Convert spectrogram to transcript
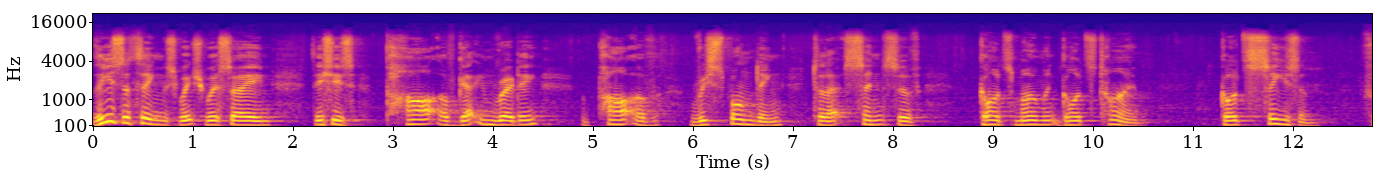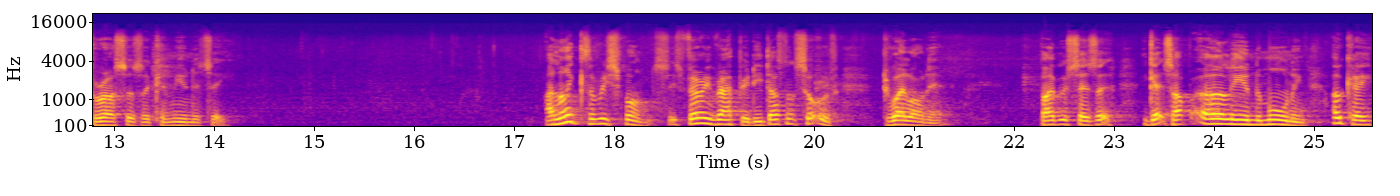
These are things which we're saying this is part of getting ready, part of responding to that sense of God's moment, God's time, God's season for us as a community. I like the response. It's very rapid. He doesn't sort of dwell on it. The Bible says that he gets up early in the morning. Okay,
